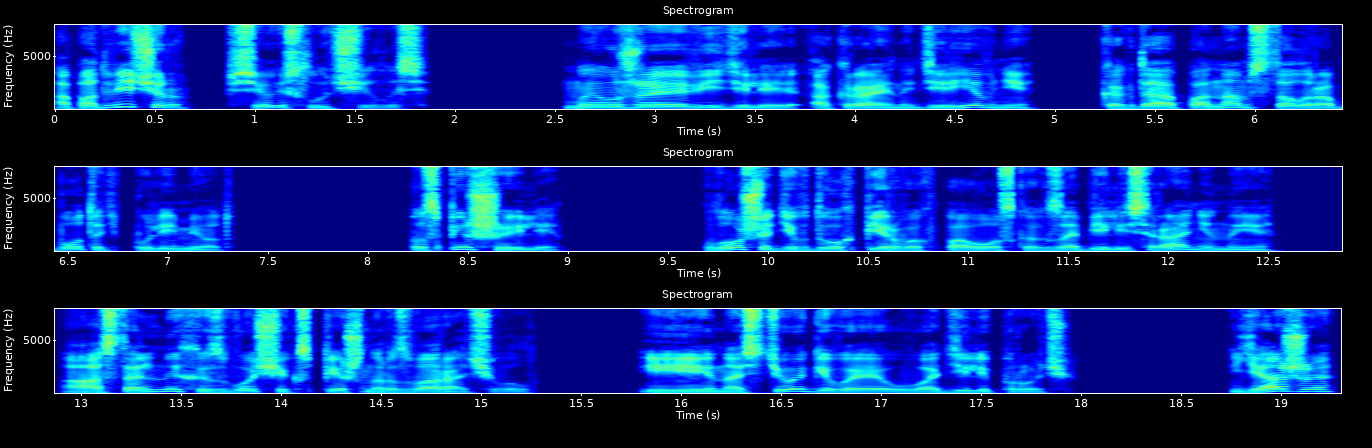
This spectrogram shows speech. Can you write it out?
А под вечер все и случилось. Мы уже видели окраины деревни, когда по нам стал работать пулемет. Поспешили. Лошади в двух первых повозках забились раненые, а остальных извозчик спешно разворачивал. И, настегивая, уводили прочь. Я же,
